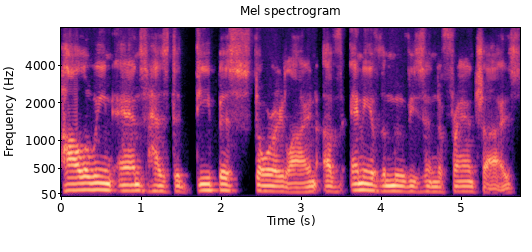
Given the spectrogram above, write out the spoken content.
Halloween Ends has the deepest storyline of any of the movies in the franchise.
